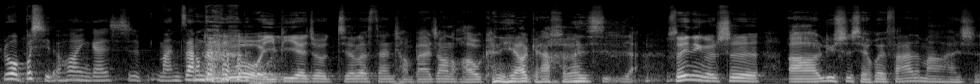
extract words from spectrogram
如果不洗的话，应该是蛮脏的。如果我一毕业就接了三场败仗的话，我肯定要给他狠狠洗一下。所以那个是啊，律师协会发的吗？还是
